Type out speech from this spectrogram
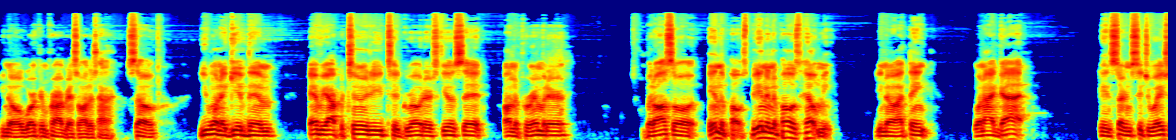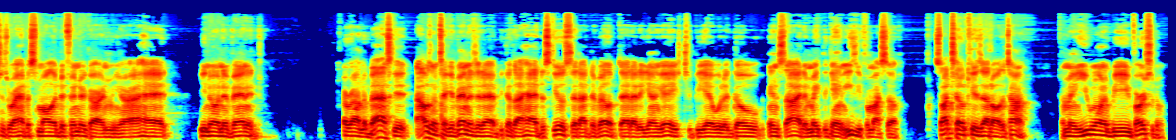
you know, a work in progress all the time. So, you want to give them every opportunity to grow their skill set on the perimeter but also in the post. Being in the post helped me. You know, I think when I got in certain situations where I had a smaller defender guarding me or I had, you know, an advantage around the basket, I was going to take advantage of that because I had the skill set I developed that at a young age to be able to go inside and make the game easy for myself. So I tell kids that all the time. I mean, you want to be versatile.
